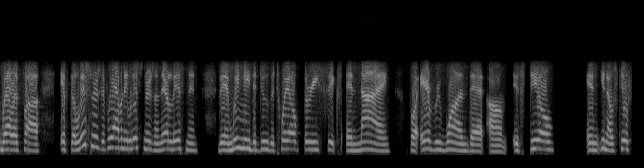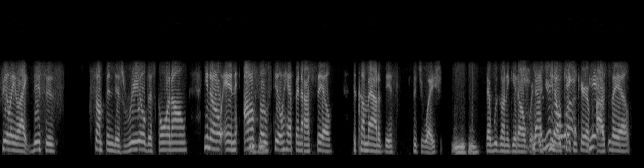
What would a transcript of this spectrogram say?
Well, if uh if the listeners, if we have any listeners and they're listening, then we need to do the 12, 3, 6, and 9 for everyone that um is still and you know, still feeling like this is something that's real that's going on, you know, and also Mhm. still helping ourselves to come out of this situation Mm-hmm. that we're going to get over it. Now, It's, you know, know taking care of Yeah. ourselves.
